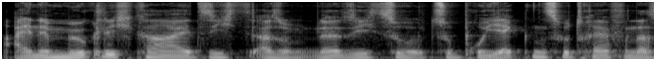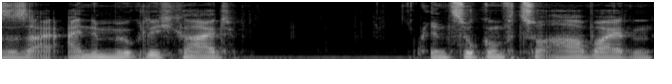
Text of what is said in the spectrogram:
eine Möglichkeit, sich, also ne, sich zu, zu Projekten zu treffen, das ist eine Möglichkeit, in Zukunft zu arbeiten.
